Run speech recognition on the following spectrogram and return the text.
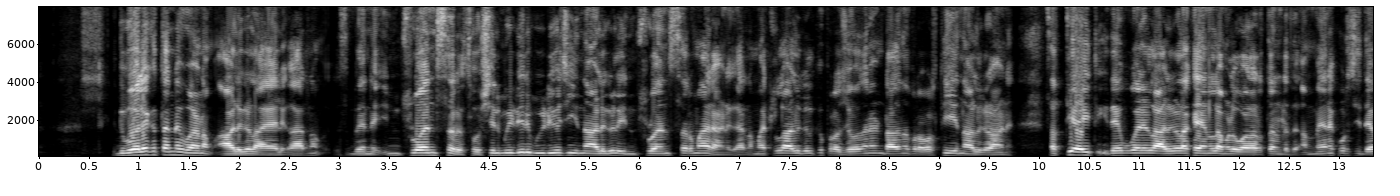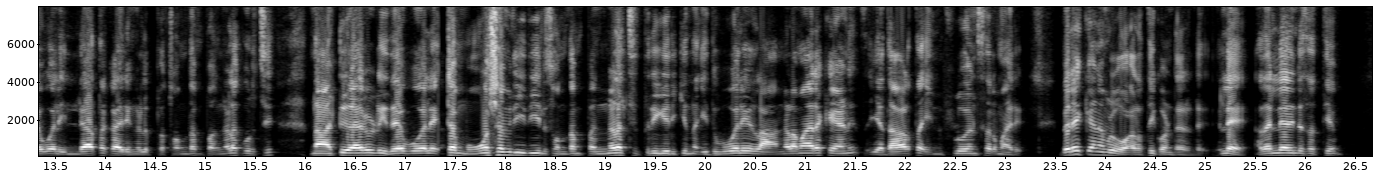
ഇതുപോലെയൊക്കെ തന്നെ വേണം ആളുകളായാൽ. കാരണം പിന്നെ ഇൻഫ്ലുവൻസർ സോഷ്യൽ മീഡിയയിൽ വീഡിയോ ചെയ്യുന്ന ആളുകൾ ഇൻഫ്ലുവൻസർമാരാണ് കാരണം മറ്റുള്ള ആളുകൾക്ക് പ്രചോദനം ഉണ്ടാകുന്ന പ്രവൃത്തി ചെയ്യുന്ന ആളുകളാണ്. സത്യമായിട്ട് ഇതേപോലെയുള്ള ആളുകളൊക്കെയാണല്ലോ നമ്മൾ വളർത്തേണ്ടത്. അമ്മേനെക്കുറിച്ച് ഇതേപോലെ ഇല്ലാത്ത കാര്യങ്ങൾ ഇപ്പോൾ സ്വന്തം പെങ്ങളെക്കുറിച്ച് നാട്ടുകാരോട് ഇതേപോലെ ഏറ്റവും മോശം രീതിയിൽ സ്വന്തം പെങ്ങളെ ചിത്രീകരിക്കുന്ന ഇതുപോലെയുള്ള ആങ്ങളമാരൊക്കെയാണ് യഥാർത്ഥ ഇൻഫ്ലുവൻസർമാർ ഇവരെയൊക്കെയാണ് നമ്മൾ വളർത്തിക്കൊണ്ടുവരേണ്ടത്. അല്ലേ? അതല്ലേ അതിന്റെ സത്യം?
